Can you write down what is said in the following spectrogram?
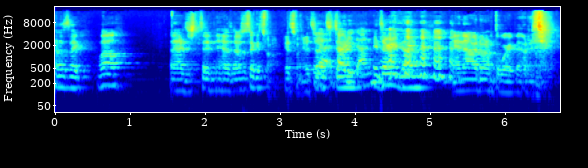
I was like, well. And I just didn't have. I was just like, it's fine, it's fine, it's, Yeah, it's, it's already done. It's already done, and now I don't have to worry about it.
